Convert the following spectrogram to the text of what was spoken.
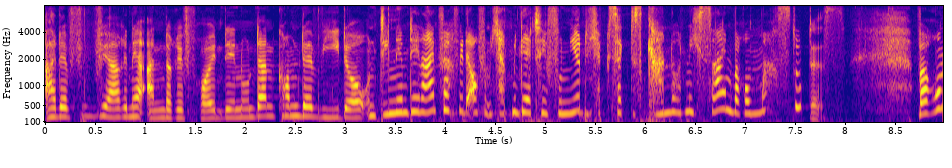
hat er fünf Jahre eine andere Freundin und dann kommt er wieder und die nimmt den einfach wieder auf. Und ich habe mit der telefoniert und ich habe gesagt, das kann doch nicht sein, warum machst du das? Warum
